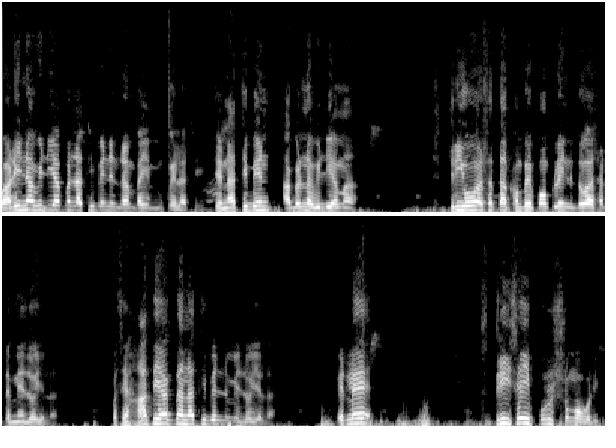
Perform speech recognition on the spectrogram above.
વાડીના વિડિયા પણ નાથીબેન અને રામભાઈએ મૂકેલા છે. જે નાથીબેન આગળના વિડિયામાં સ્ત્રી હોવા છતાં ખંભે પંપ લઈને દવા સાથે મેં જોયેલા પછી હાથી આગતા નાથીબેનને મેં જોયેલા એટલે સ્ત્રી છે એ પુરુષ સમોવડી છે.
